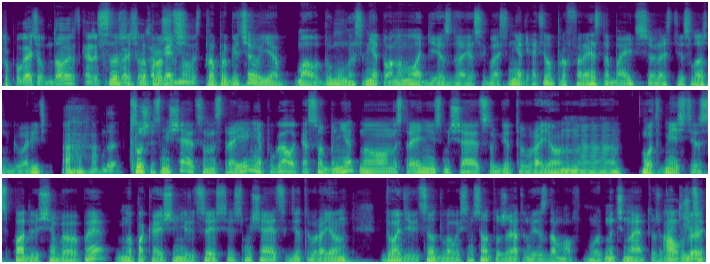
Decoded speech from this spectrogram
Про Пугачева. Ну, давай расскажи про Слушай, Пугачева. про, Хорошая Пугач- новость. про Пугачева я мало думал. на Нет, она молодец, да, я согласен. Нет, я хотел про ФРС добавить все, раз тебе сложно говорить. Ага, да. Слушай, смещаются настроения, пугалок особо нет, но настроения смещаются где-то в район, э, вот вместе с падающим ВВП, но пока еще не рецессия, смещается где-то в район 2900-2800 уже от инвестдомов. Вот начинают уже А, такие уже?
